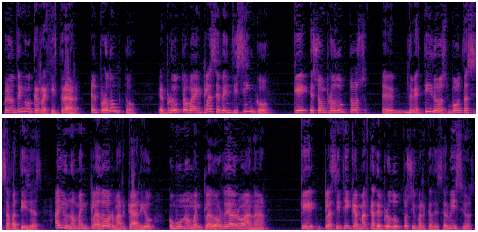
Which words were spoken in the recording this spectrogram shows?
pero tengo que registrar el producto. El producto va en clase 25, que son productos eh, de vestidos, botas y zapatillas. Hay un nomenclador marcario, como un nomenclador de aduana, que clasifica marcas de productos y marcas de servicios.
